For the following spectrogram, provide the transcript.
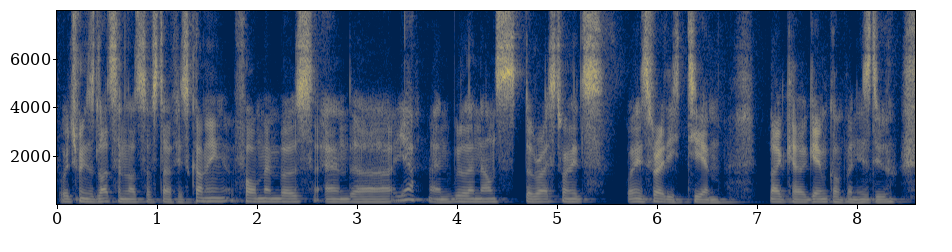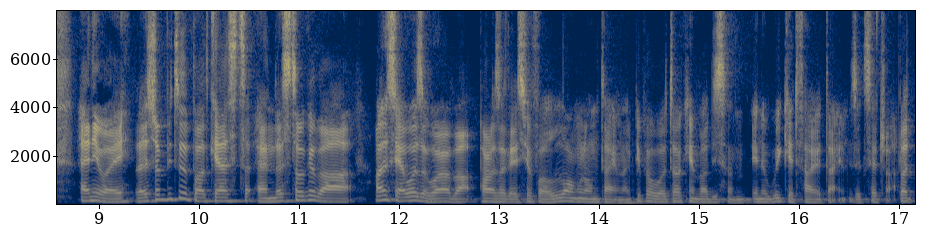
which means lots and lots of stuff is coming for members. And uh, yeah, and we'll announce the rest when it's when it's ready, TM, like uh, game companies do. Anyway, let's jump into the podcast and let's talk about. Honestly, I was aware about Parasite SEO for a long, long time. Like people were talking about this on, in a WickedFire Times, etc. But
